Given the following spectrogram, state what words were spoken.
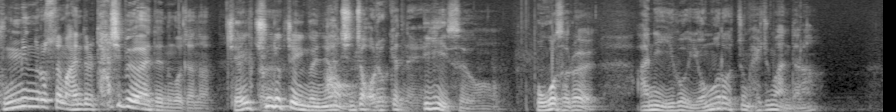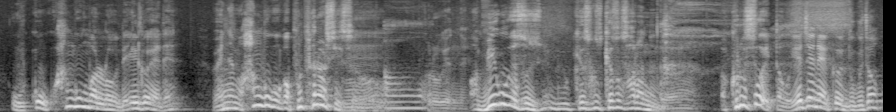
국민으로서의 마인드를 다시 배워야 되는 거잖아. 제일 충격적인 건요. 아 진짜 어렵겠네. 이게 있어요. 보고서를 아니 이거 영어로 좀 해주면 안 되나? 꼭 한국말로 읽어야 돼? 왜냐면 한국어가 불편할 수 있어요. 음, 어. 그러겠네. 아, 미국에서 계속 계속 살았는데 아, 그럴 수가 있다고. 예전에 그 누구죠?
